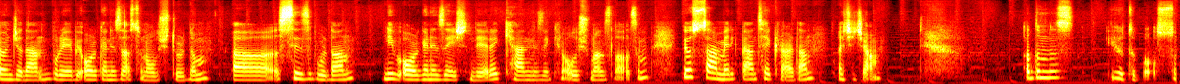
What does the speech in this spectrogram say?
önceden buraya bir organizasyon oluşturdum. Ee, Siz buradan New Organization diyerek kendinizinkini oluşturmanız lazım. Göstermelik ben tekrardan açacağım. Adımız YouTube olsun.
